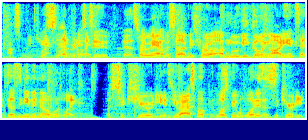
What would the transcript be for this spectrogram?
possibly can. With celebrities, like- too. Yeah, that's for- yeah, with celebrities for a movie going audience that doesn't even know what like a security is. You ask mo- most people what is a security,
